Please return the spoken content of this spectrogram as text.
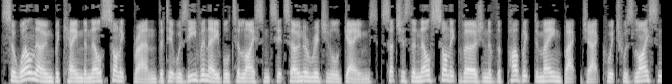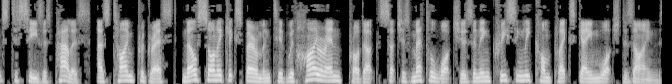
So well known became the Nelsonic brand that it was even able to license its own original games such as the Nelsonic version of the public domain Blackjack which was licensed to Caesar's Palace. As time progressed, Nelsonic experimented with higher-end products such as metal watches and increasingly complex game watch designs.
